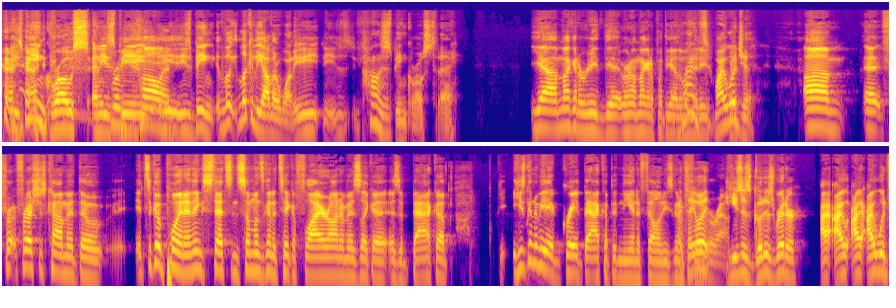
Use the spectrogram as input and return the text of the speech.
he's being gross, and he's being Colin. he's being look. Look at the other one. He, he's Colin's just being gross today. Yeah, I'm not going to read the. Or I'm not going to put the other right. one. He, Why would you? Um, uh, Fr- Fresh's comment though, it's a good point. I think Stetson, someone's going to take a flyer on him as like a as a backup. He's going to be a great backup in the NFL, and he's going to float what, around. He's as good as Ridder. I I I would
